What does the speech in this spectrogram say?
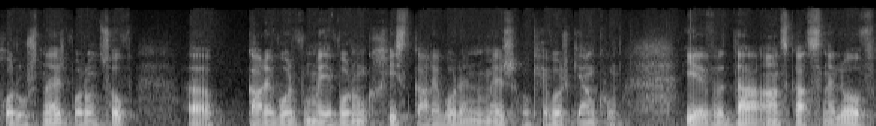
խորհուրդներ, որոնցով կարևորվում է եւ որոնք խիստ կարևոր են մեր հոգեվոր կյանքում։ Եվ դա անցկացնելով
